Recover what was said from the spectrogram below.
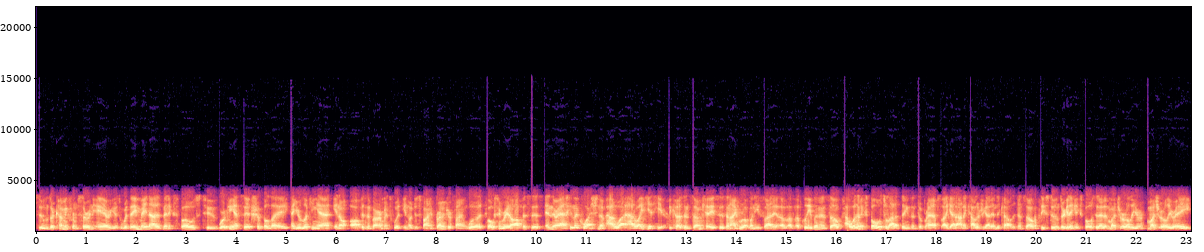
students are coming from certain areas where they may not have been exposed to working at, say, a AAA, and you're looking at, you know, office environments with, you know, just fine furniture, fine wood, folks in great offices, and they're asking the question of how do I, how do I get here? Because in some cases, and I grew up on the east side of, of, of Cleveland, and so I wasn't exposed to a lot of things things until perhaps I got out of college or got into college. And so these students are getting exposed to that at a much earlier, much earlier age.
